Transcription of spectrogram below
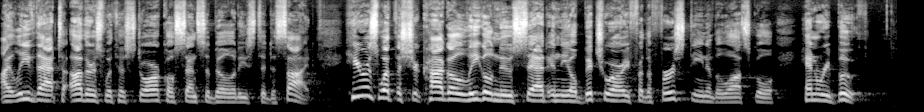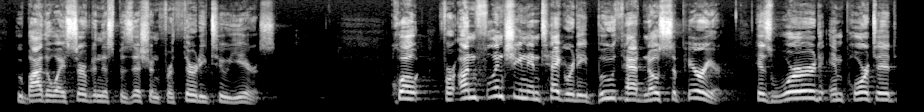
I leave that to others with historical sensibilities to decide. Here is what the Chicago Legal News said in the obituary for the first dean of the law school, Henry Booth, who, by the way, served in this position for 32 years. Quote, for unflinching integrity, Booth had no superior. His word imported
